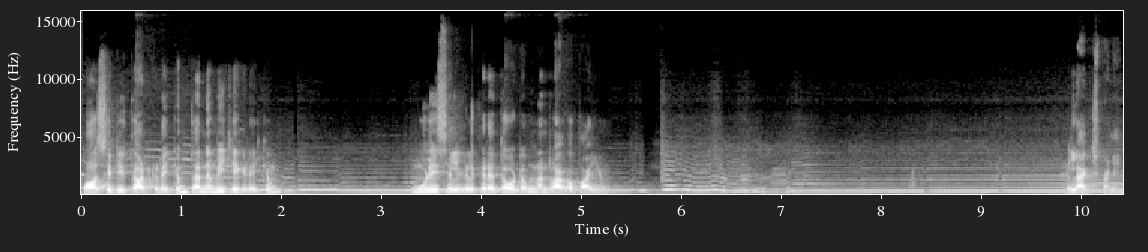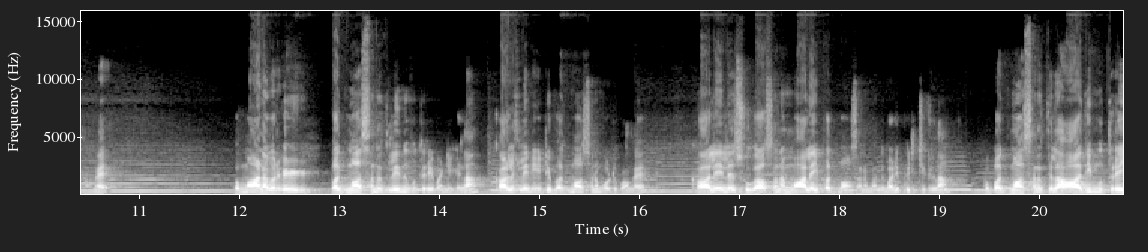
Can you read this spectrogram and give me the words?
பாசிட்டிவ் தாட் கிடைக்கும். தன்னம்பிக்கை கிடைக்கும். மூளை செல்களுக்கு ரத்த ஓட்டம் நன்றாக பாயும். ரிலாக்ஸ் பண்ணிக்கோங்க. இப்போ மாணவர்கள் பத்மாசனத்தில் இந்த முத்திரை பண்ணிக்கலாம். கால்களை நீட்டி பத்மாசனம் போட்டுக்கோங்க. காலையில் சுகாசனம் மாலை பத்மாசனம் அந்த மாதிரி பிரிச்சுக்கலாம். இப்போ பத்மாசனத்தில் ஆதி முத்திரை.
